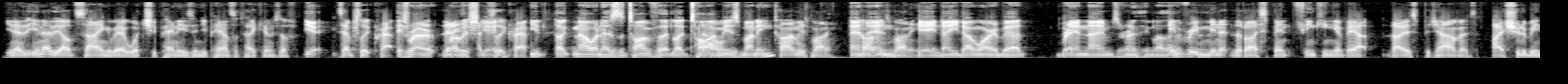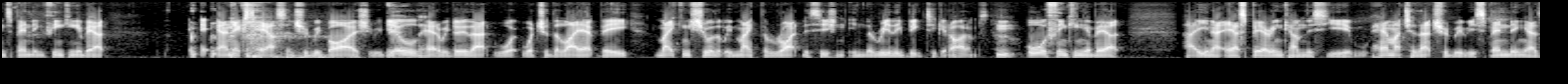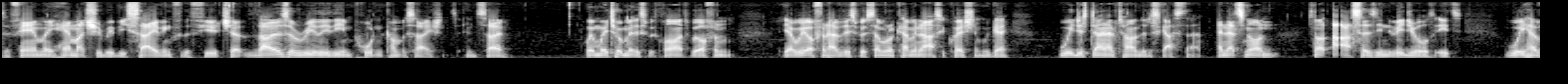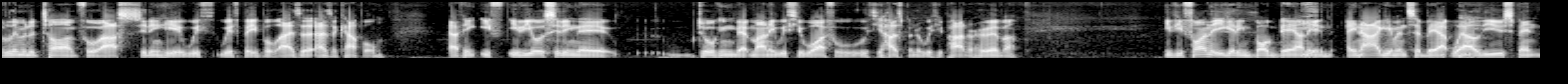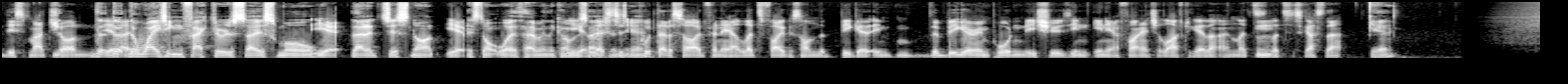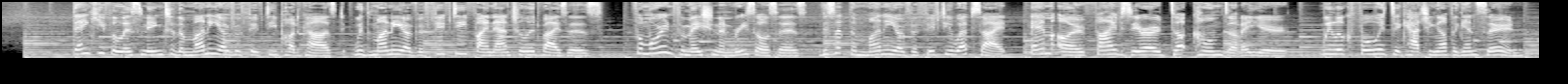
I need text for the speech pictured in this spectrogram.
you know, you know the old saying about watch your pennies and your pounds will take care of themselves. Yeah. it's absolute crap. it's is rubbish. absolute yeah. crap. You, like no one has the time for that. Like time No. is money, Time is money. and time is money. Yeah, no, you don't worry about brand names or anything like that. Every minute that I spent thinking about those pajamas, I should have been spending thinking about our next house and should we buy, should we build, how do we do that, what what should the layout be, making sure that we make the right decision in the really big ticket items, hmm. or thinking about. Hey, you know, our spare income this year, how much of that should we be spending as a family? How much should we be saving for the future? Those are really the important conversations. And so when we're talking about this with clients, we often, yeah, we often have this where someone will come in and ask a question. We go, we just don't have time to discuss that, and that's not hmm. it's not us as individuals. It's we have limited time for us sitting here with with people as a as a couple. I think if if you're sitting there talking about money with your wife or with your husband or with your partner, whoever. If you find that you're getting bogged down in, in arguments about, well, you spent this much on, the, you the, know, the weighting factor is so small Yeah. that it's just not Yeah. it's not worth having the Yeah, conversation. let's just yeah. put that aside for now. Let's focus on the bigger, the bigger important issues in, in our financial life together, and let's Hmm. let's discuss that. yeah. Thank you for listening to the Money Over 50 podcast with Money Over 50 financial advisors. For more information and resources, visit the Money Over 50 website, mo50.com.au. We look forward to catching up again soon.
